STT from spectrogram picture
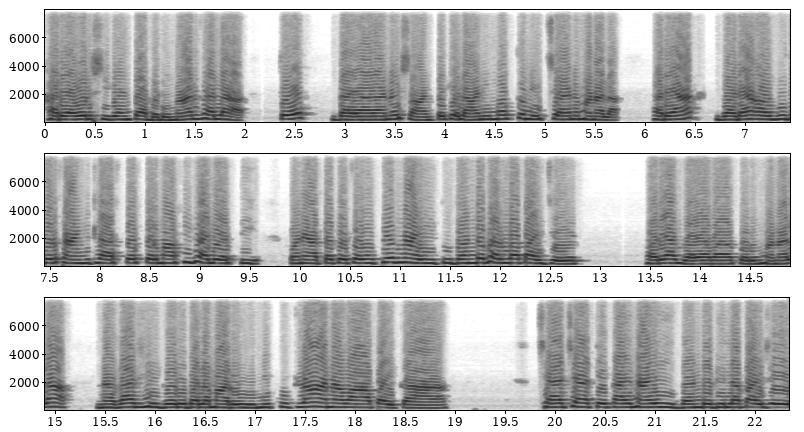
हऱ्यावर शिव्यांचा भडीमार झाला. तो दयाळानं शांत केला आणि मग तो निश्चयानं म्हणाला हऱ्या गड्या अगोदर सांगितलं असतं तर माफी झाली असती पण आता त्याचा उपयोग नाही तू दंड भरला पाहिजे. हऱ्या गळावाळा करून म्हणाला नगाजी गरीबाला मारू मी कुठला आणावा पैका छ्या छ्या ते काय नाही दंड दिला पाहिजे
